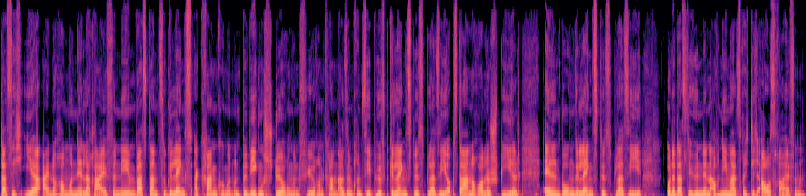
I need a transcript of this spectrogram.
dass ich ihr eine hormonelle Reife nehme, was dann zu Gelenkserkrankungen und Bewegungsstörungen führen kann. Also im Prinzip Hüftgelenksdysplasie, ob es da eine Rolle spielt, Ellenbogengelenksdysplasie oder dass die Hündinnen auch niemals richtig ausreifen.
